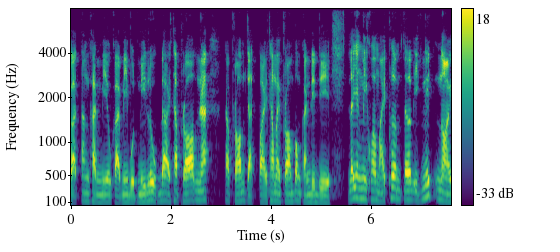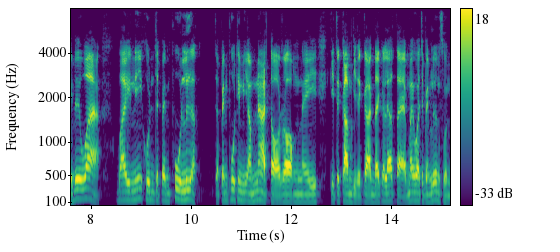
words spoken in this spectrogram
กาสตั้งครรภ์มีโอกาสมีบุตรมีลูกได้ ถ้าพร้อมนะถ้าพร้อมจัดไปถ้าไม่พร้อมป้องกันดีๆ และยังมีความหมายเพิ่มเติมอีกนิดหน่อยด้วยว่า ใบนี้คุณจะเป็นผู้เลือก จะเป็นผู้ที่มีอำนาจต่อรองในกิจกรรมกิจการใดก็แล้ว แต่ไม่ว่าจะเป็นเรื่องส่วน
